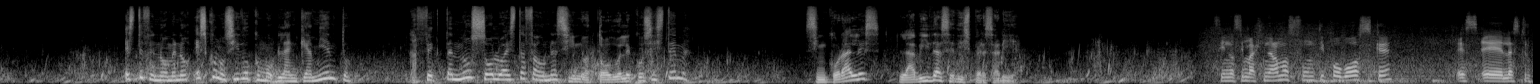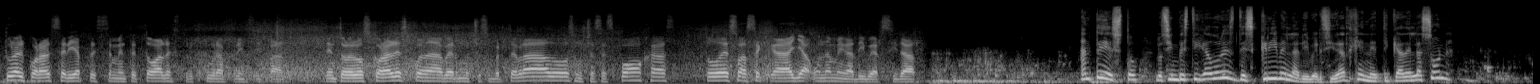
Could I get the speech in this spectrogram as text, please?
Este fenómeno es conocido como blanqueamiento. Afecta no solo a esta fauna, sino a todo el ecosistema. Sin corales, la vida se dispersaría. Si nos imagináramos un tipo bosque, es, eh, la estructura del coral sería precisamente toda la estructura principal. Dentro de los corales pueden haber muchos invertebrados, muchas esponjas, todo eso hace que haya una megadiversidad. Ante esto, los investigadores describen la diversidad genética de la zona.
